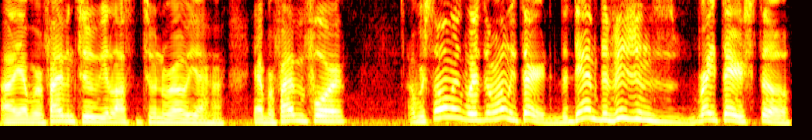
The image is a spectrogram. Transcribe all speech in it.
Uh yeah, we're five and two. You lost the two in a row. Yeah, huh? Yeah, we're five and four. We're still only we're, we're only third. The damn division's right there still.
